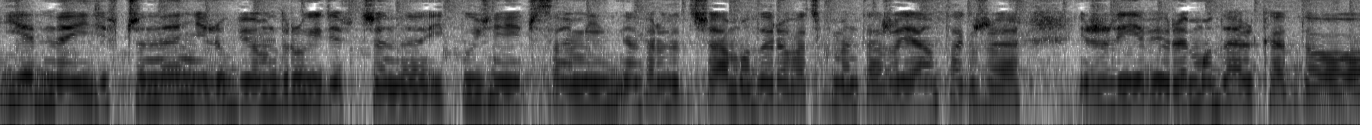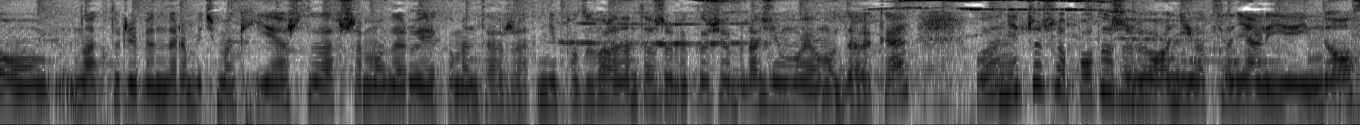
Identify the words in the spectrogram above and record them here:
jednej dziewczyny nie lubią drugiej dziewczyny i później czasami naprawdę trzeba moderować komentarze. Ja mam tak, że jeżeli ja biorę modelkę, do, na której będę robić makijaż, to zawsze moderuję komentarze. Nie pozwolę na to, żeby ktoś obraził moją modelkę, bo ona nie przyszła po to, żeby oni oceniali jej nos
